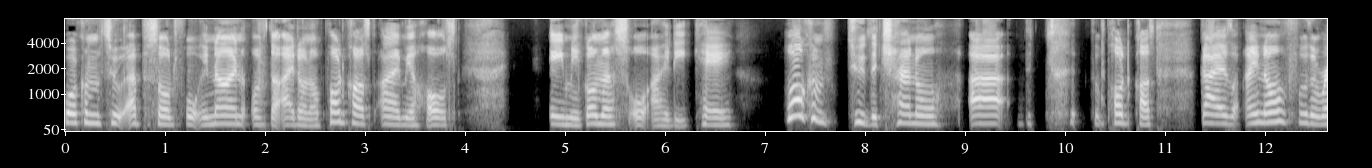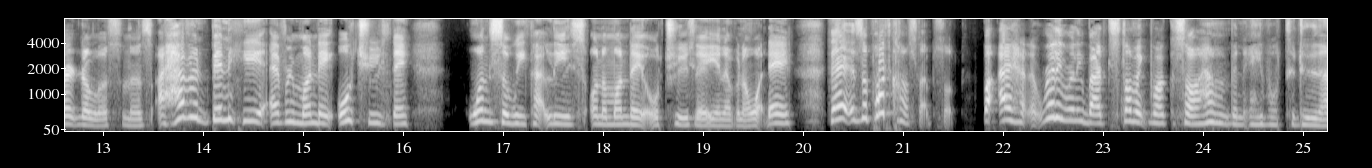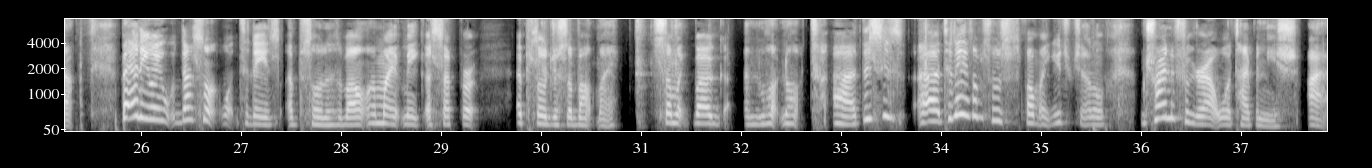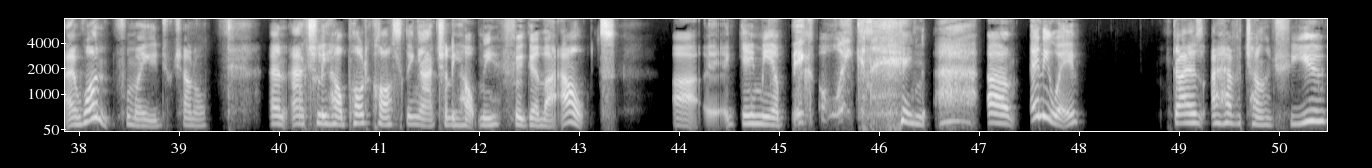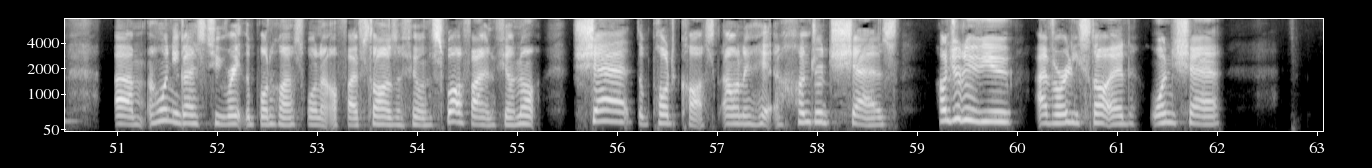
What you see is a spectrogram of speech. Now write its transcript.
Welcome to episode 49 of the I Don't Know podcast. I am your host, Amy Gomez or IDK. Welcome to the channel, uh, the, the podcast. Guys, I know for the regular listeners, I haven't been here every Monday or Tuesday, once a week at least, on a Monday or Tuesday, you never know what day. There is a podcast episode. But I had a really, really bad stomach bug, so I haven't been able to do that. But anyway, that's not what today's episode is about. I might make a separate episode just about my stomach bug and whatnot. Uh, this is uh, today's episode is about my YouTube channel. I'm trying to figure out what type of niche I, I want for my YouTube channel, and actually how podcasting actually helped me figure that out. Uh, it gave me a big awakening. um, anyway, guys, I have a challenge for you. Um, I want you guys to rate the podcast one out of five stars if you're on Spotify, and if you're not, share the podcast. I want to hit hundred shares 100 of you, I've already started. One share.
